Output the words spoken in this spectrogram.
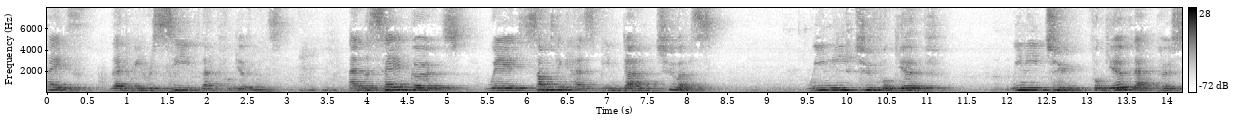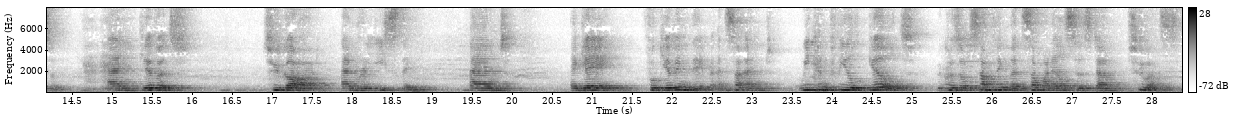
faith that we receive that forgiveness. And the same goes where something has been done to us. We need to forgive. We need to forgive that person and give it to God and release them. And again, forgiving them. And, so, and we can feel guilt because of something that someone else has done to us.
